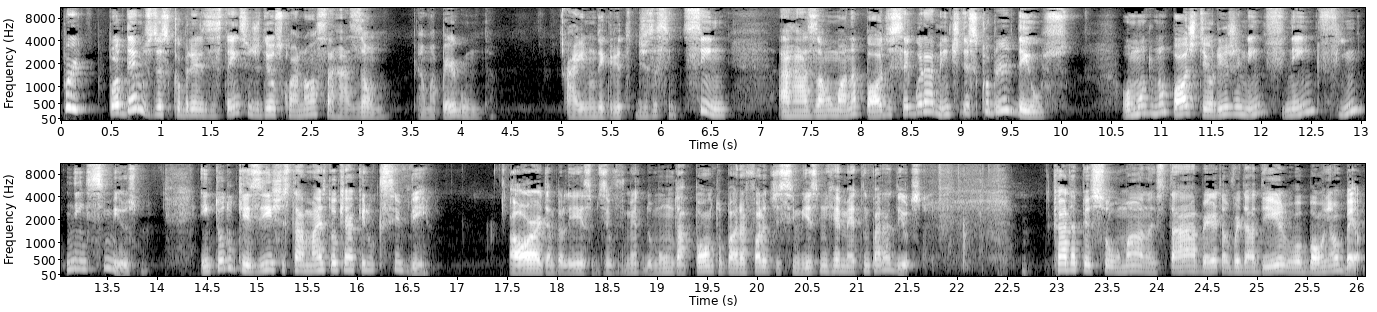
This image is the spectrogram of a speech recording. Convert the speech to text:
Por, podemos descobrir a existência de Deus com a nossa razão? É uma pergunta. Aí no decreto diz assim: sim, a razão humana pode seguramente descobrir Deus. O mundo não pode ter origem nem, nem fim, nem si mesmo. Em tudo que existe está mais do que aquilo que se vê. A ordem, a beleza, o desenvolvimento do mundo apontam para fora de si mesmo e remetem para Deus. Cada pessoa humana está aberta ao verdadeiro, ao bom e ao belo.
